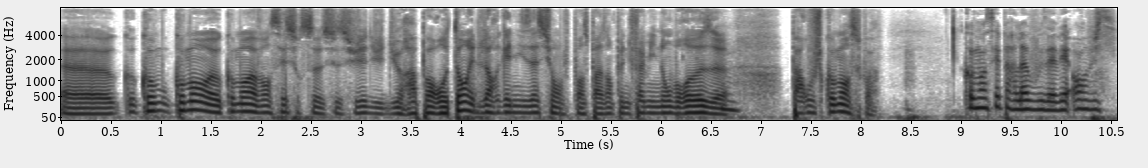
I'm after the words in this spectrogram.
Euh, comment euh, comment avancer sur ce, ce sujet du, du, rapport au temps et de l'organisation? Je pense par exemple à une famille nombreuse, mm. par où je commence quoi Commencez par là où vous avez envie.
